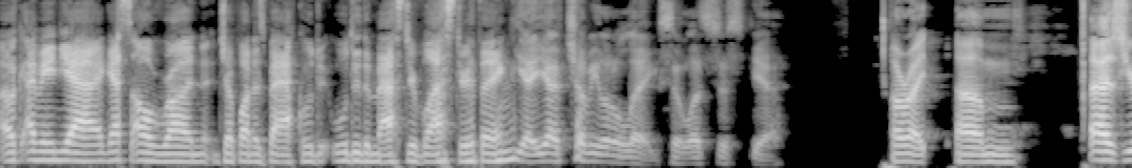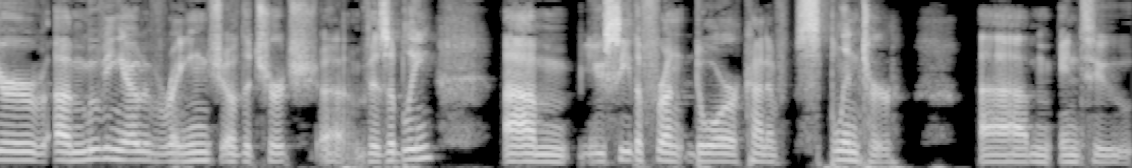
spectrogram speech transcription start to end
Okay, I mean, yeah, I guess I'll run, jump on his back. We'll do, we'll do the Master Blaster thing. Yeah, you have chubby little legs, so let's just yeah. All right. Um, as you're uh, moving out of range of the church uh, visibly, um, you see the front door kind of splinter um, into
